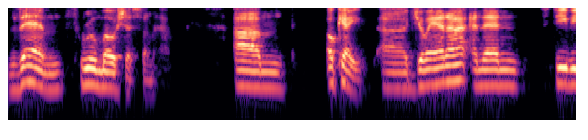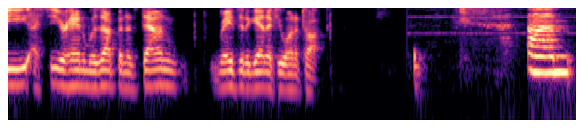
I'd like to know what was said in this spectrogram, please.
them through Moshe somehow. Um, okay, uh, Joanna, and then Stevie. I see your hand was up and it's down. Raise it again if you want to talk. Um,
